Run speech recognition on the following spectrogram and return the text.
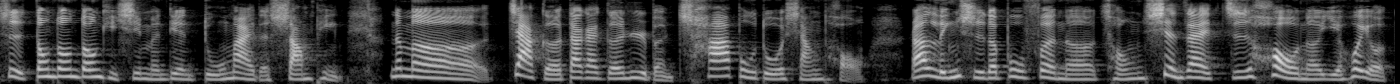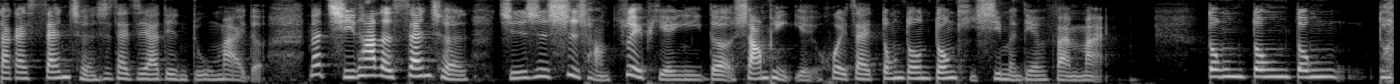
是东东东 key 西门店独卖的商品。那么价格大概跟日本差不多相同。然后零食的部分呢，从现在之后呢，也会有大概三成是在这家店独卖的。那其他的三成其实是市场最便宜的商品，也会在东东东 key 西门店贩卖。东东东东，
